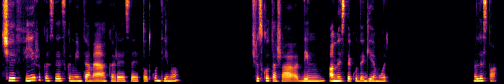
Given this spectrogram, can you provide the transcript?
ce fir găsesc în mintea mea care se tot continuă și îl scot așa din amestecul de ghemuri, îl desfac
